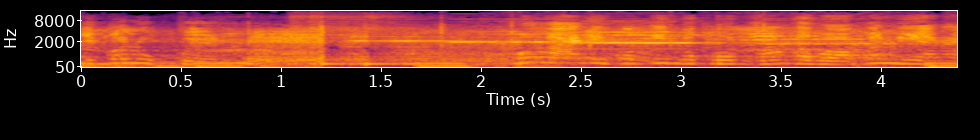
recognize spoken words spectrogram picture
กินว่าลูกปืนเมื่อวานนี่กูกินกระปุนสองกระบอกไม่มีอะไร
